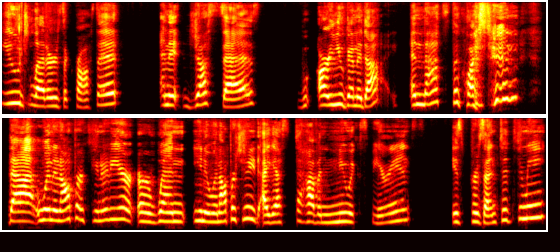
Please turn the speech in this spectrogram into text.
huge letters across it. And it just says, are you going to die? And that's the question that when an opportunity or, or when, you know, an opportunity, I guess, to have a new experience is presented to me,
